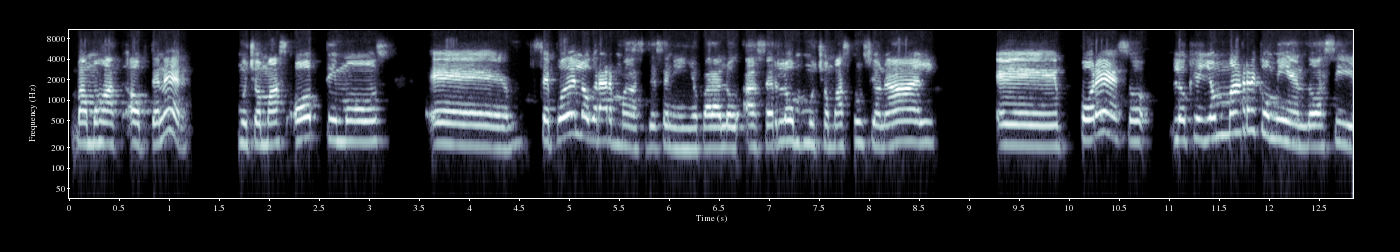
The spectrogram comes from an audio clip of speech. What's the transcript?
vamos a, obtener, mucho más óptimos, eh, se puede lograr más de ese niño para hacerlo mucho más funcional, eh, por eso, lo que yo más recomiendo así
